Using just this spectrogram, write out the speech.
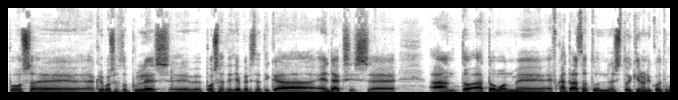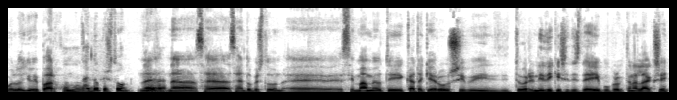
πόσα, ε, ακριβώς αυτό που λες, ε, πόσα τέτοια περιστατικά ένταξης ε, ατόμων με ευκατάστατων στο κοινωνικό τιμολόγιο υπάρχουν; να εντοπιστούν. Ναι, να, θα, θα εντοπιστούν. Ε, θυμάμαι ότι κατά καιρούς η τωρινή διοίκηση της ΔΕΗ που πρόκειται να αλλάξει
